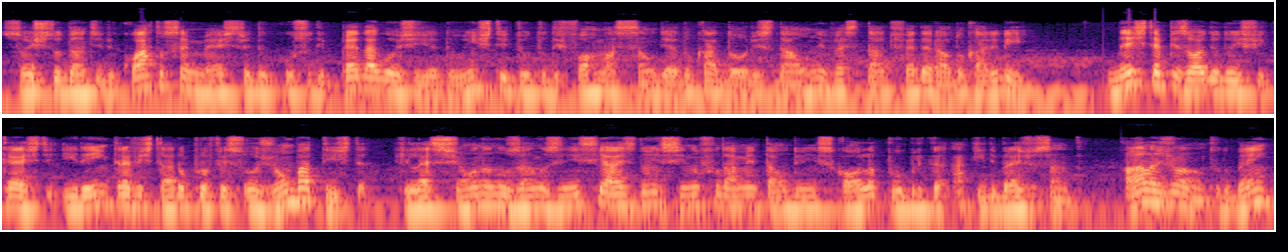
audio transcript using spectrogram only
sou estudante do quarto semestre do curso de Pedagogia do Instituto de Formação de Educadores da Universidade Federal do Cariri. Neste episódio do IFCast, irei entrevistar o professor João Batista, que leciona nos anos iniciais do ensino fundamental de uma escola pública aqui de Brejo Santo. Fala, João, tudo bem?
